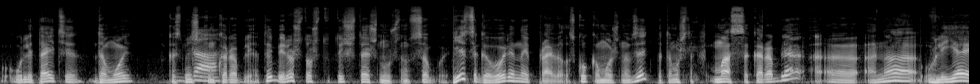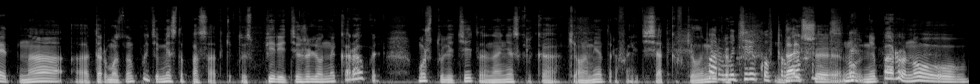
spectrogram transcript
улетаете домой космическом Да. корабле. Ты берешь то, что ты считаешь нужным с собой. Есть оговоренные правила, сколько можно взять, потому что масса корабля, э, она влияет на э, тормозной путь и место посадки. То есть перетяжеленный корабль может улететь на несколько километров или десятков километров. Пару материков Дальше, ну, да? не пару, но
